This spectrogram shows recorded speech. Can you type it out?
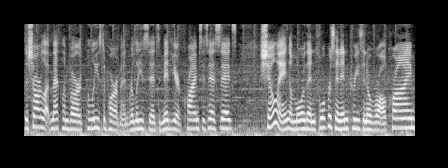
The Charlotte Mecklenburg Police Department released its mid year crime statistics showing a more than 4% increase in overall crime.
